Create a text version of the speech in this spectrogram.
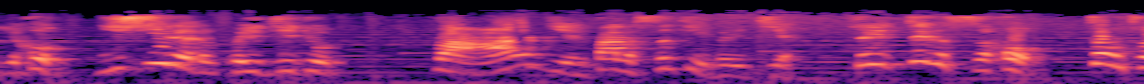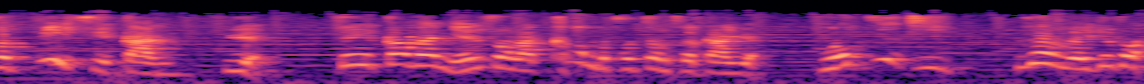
以后，一系列的危机就反而引发了实体危机。所以这个时候政策必须干预。所以刚才您说了看不出政策干预，我自己认为就说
